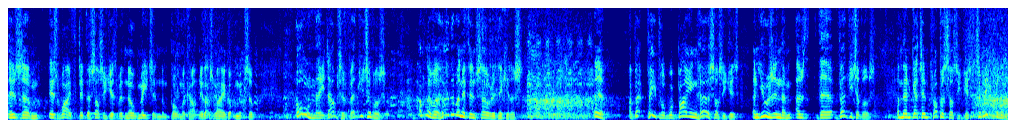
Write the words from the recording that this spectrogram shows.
His um, his wife did the sausages with no meat in them, Paul McCartney. That's why I got mixed up. All made out of vegetables. I've never heard of anything so ridiculous. I bet people were buying her sausages and using them as their vegetables and then getting proper sausages to eat with them.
